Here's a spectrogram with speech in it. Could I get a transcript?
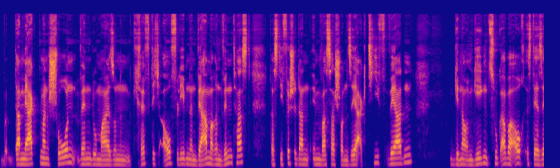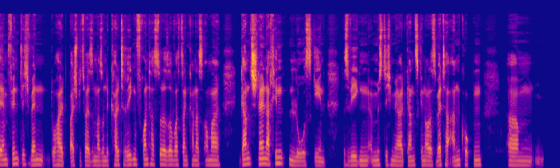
da merkt man schon, wenn du mal so einen kräftig auflebenden, wärmeren Wind hast, dass die Fische dann im Wasser schon sehr aktiv werden. Genau, im Gegenzug aber auch ist der sehr empfindlich, wenn du halt beispielsweise mal so eine kalte Regenfront hast oder sowas, dann kann das auch mal ganz schnell nach hinten losgehen. Deswegen äh, müsste ich mir halt ganz genau das Wetter angucken, ähm,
